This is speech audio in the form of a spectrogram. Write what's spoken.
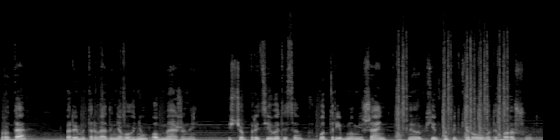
Проте периметр ведення вогню обмежений, і щоб прицілитися в потрібну мішень, необхідно підкеровувати парашут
